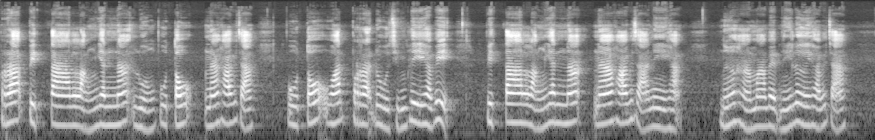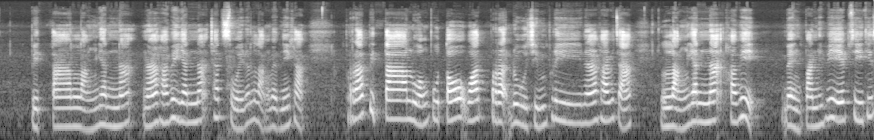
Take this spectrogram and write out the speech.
พระปิดตาหลังยันนะหลวงปู่โตะนะคะพี่จ๋าปู่โตะวัดประดู่ชิมพลีค่ะพี่ปิดตาหลังยันนะนะคะพี่จ๋านี่ค่ะ เนื้อหามาแบบนี้เลยค่ะพี่จ๋าปิดตาหลังยันนะนะคะพี่ยันนะชัดสวยด้านหลังแบบนี้ค่ะ พระปิดตาหลวงปู่โตวัดประดู่ชิมพลีนะคะพี่จ๋าหลังยันนะค่ะพี่แบ่งปันที่พี่ FC ที่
